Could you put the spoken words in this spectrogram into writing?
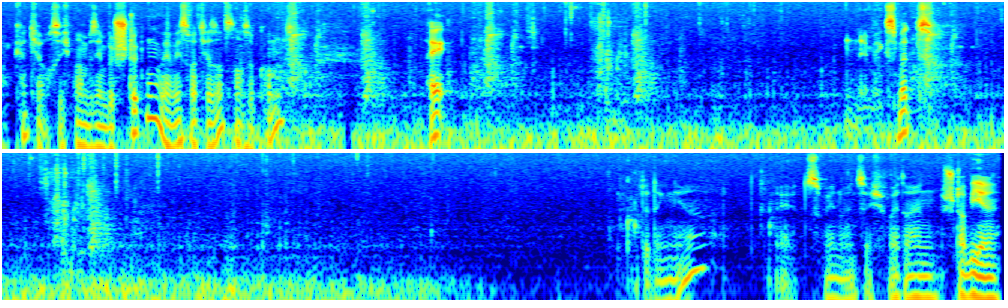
Man könnte ja auch sich mal ein bisschen bestücken. Wer weiß, was hier sonst noch so kommt. Hey, nichts mit. Kommt der Ding näher? Ne, 92, weiterhin stabil.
